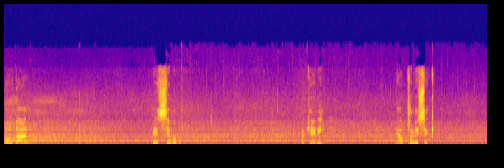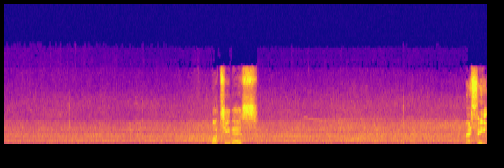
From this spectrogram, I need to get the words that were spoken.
Roldan. Here's Zimmerman. McKennie. Now Pulisic. Martinez. Messi.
